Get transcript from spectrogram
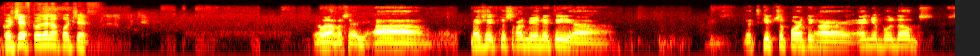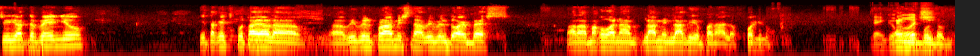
Coach Jeff, ko na lang, Coach Jeff. Wala pa, Sergio. Uh, message ko sa community, uh, let's keep supporting our NU Bulldogs. See you at the venue. Kita-kits po tayo na uh, we will promise na we will do our best para makuha na namin lagi yung panalo for you. Thank you, NU Coach. Bulldogs.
